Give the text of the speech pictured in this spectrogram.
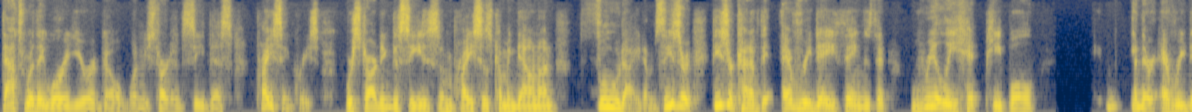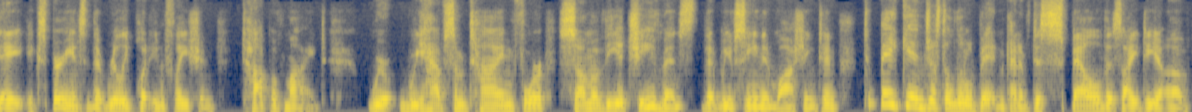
That's where they were a year ago when we started to see this price increase. We're starting to see some prices coming down on food items. These are these are kind of the everyday things that really hit people in their everyday experience and that really put inflation top of mind we're we have some time for some of the achievements that we've seen in Washington to bake in just a little bit and kind of dispel this idea of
